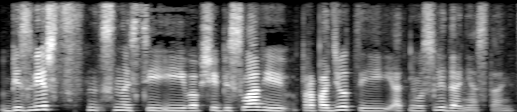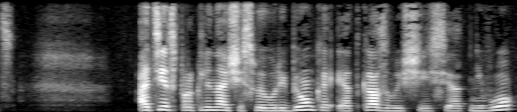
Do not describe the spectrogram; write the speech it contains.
в безвестности и вообще бесславии пропадет, и от него следа не останется. Отец, проклинающий своего ребенка и отказывающийся от него,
